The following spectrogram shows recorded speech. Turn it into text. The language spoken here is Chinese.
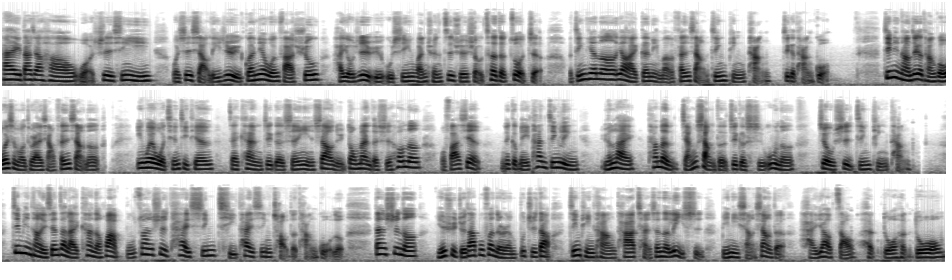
嗨，大家好，我是心怡，我是小黎日语观念文法书，还有日语五十音完全自学手册的作者。我今天呢要来跟你们分享金平糖这个糖果。金平糖这个糖果为什么突然想分享呢？因为我前几天在看这个神隐少女动漫的时候呢，我发现那个煤炭精灵原来他们奖赏的这个食物呢就是金平糖。金平糖以现在来看的话，不算是太新奇、太新潮的糖果了。但是呢，也许绝大部分的人不知道，金平糖它产生的历史比你想象的还要早很多很多。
